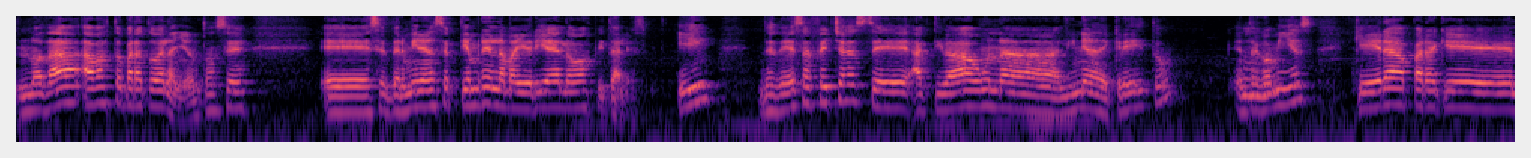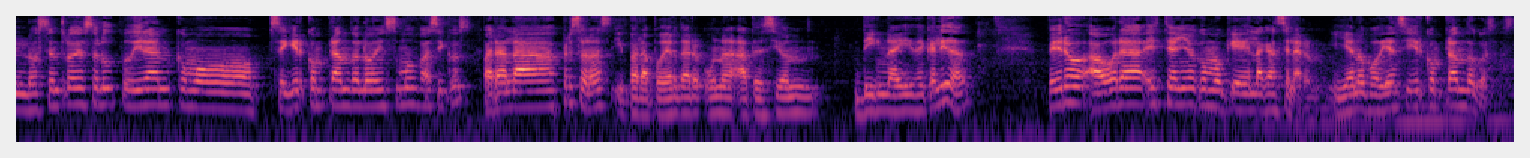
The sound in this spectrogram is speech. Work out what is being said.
no da abasto para todo el año. Entonces eh, se termina en septiembre en la mayoría de los hospitales. Y desde esa fecha se activaba una línea de crédito, entre comillas, que era para que los centros de salud pudieran como seguir comprando los insumos básicos para las personas y para poder dar una atención digna y de calidad pero ahora este año como que la cancelaron y ya no podían seguir comprando cosas.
